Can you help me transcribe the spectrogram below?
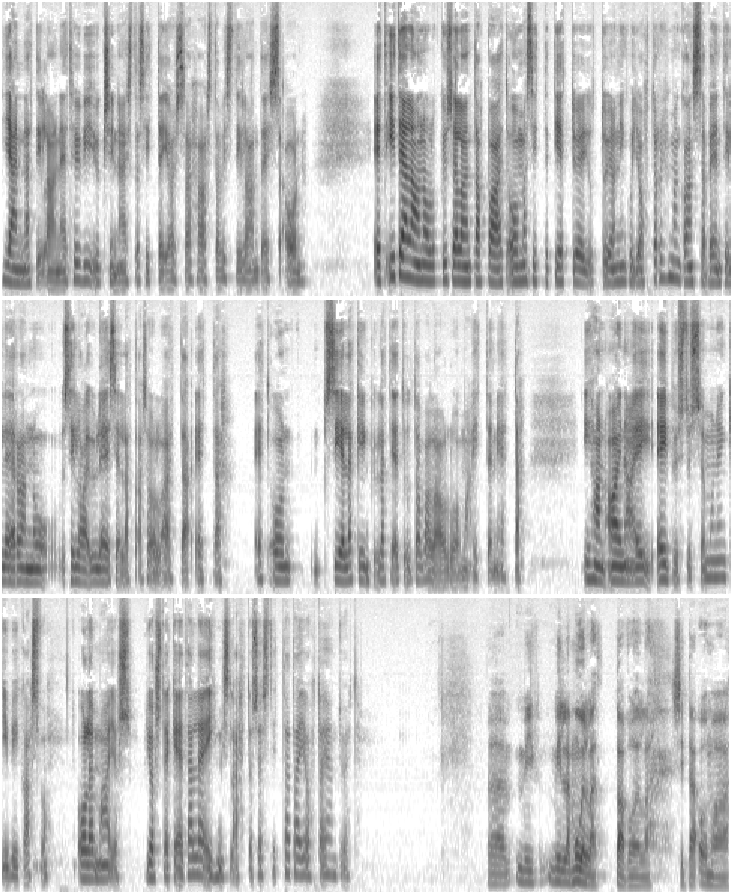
jännä tilanne, että hyvin yksinäistä sitten joissain haastavissa tilanteissa on. Et itsellä on ollut kyselän tapa, että olen sitten tiettyjä juttuja niin kuin johtoryhmän kanssa ventileerannut sillä yleisellä tasolla, että, että, että on sielläkin kyllä tietyllä tavalla ollut oma itteni, että ihan aina ei, ei pysty semmoinen kivikasvo olemaan, jos, jos tekee tälle ihmislähtöisesti tätä johtajan työtä. Millä muilla tavoilla sitä omaa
